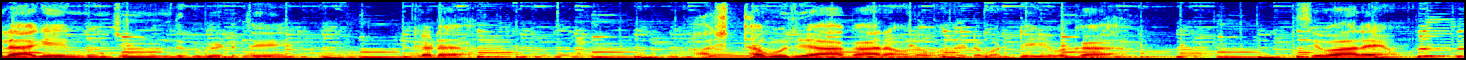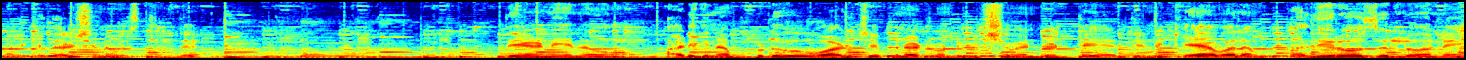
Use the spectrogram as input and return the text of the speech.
ఇలాగే ఇంకొంచెం ముందుకు వెళితే ఇక్కడ అష్టభుజ ఆకారంలో ఉన్నటువంటి ఒక శివాలయం మనకి దర్శనమిస్తుంది. దీన్ని నేను అడిగినప్పుడు వాళ్ళు చెప్పినటువంటి విషయం ఏంటంటే దీన్ని కేవలం పది రోజుల్లోనే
